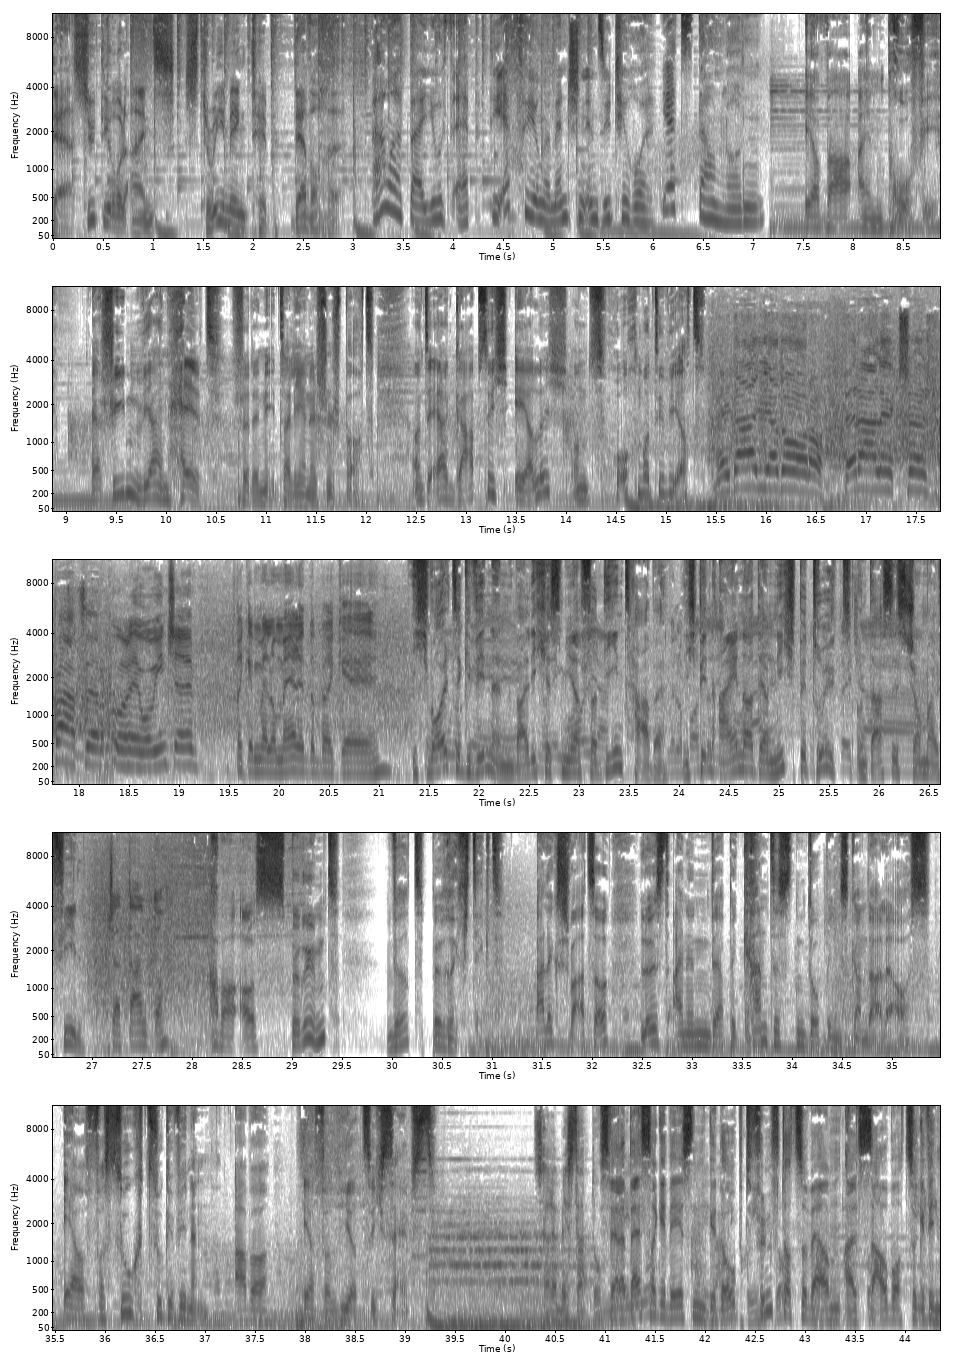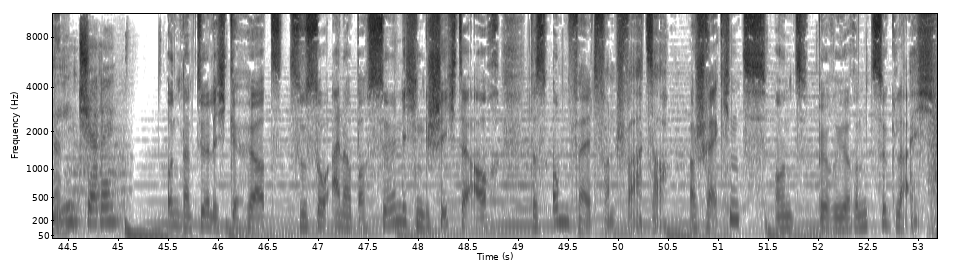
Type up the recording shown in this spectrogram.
Der Südtirol 1 Streaming-Tipp der Woche. Powered by Youth App, die App für junge Menschen in Südtirol. Jetzt downloaden. Er war ein Profi. Erschienen wie ein Held für den italienischen Sport. Und er gab sich ehrlich und hochmotiviert. Medaglia d'oro per Alex Schwarzer. Volevo vincere perché me lo merito, perché Ich wollte gewinnen, weil ich es mir verdient habe. Ich bin einer, der nicht betrügt und das ist schon mal viel. già tanto. Aber aus berühmt wird berüchtigt. Alex Schwarzer löst einen der bekanntesten Dopingskandale aus. Er versucht zu gewinnen, aber er verliert sich selbst. Es wäre besser gewesen, gedopt Fünfter zu werden, als sauber zu gewinnen. Und natürlich gehört zu so einer persönlichen Geschichte auch das Umfeld von Schwarzer. Erschreckend und berührend zugleich.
